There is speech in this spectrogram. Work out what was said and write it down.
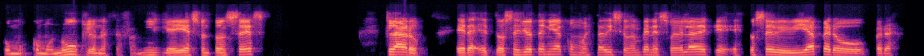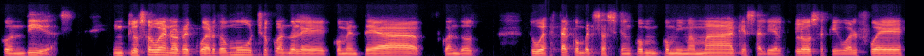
como, como núcleo, nuestra familia y eso. Entonces, claro, era, entonces yo tenía como esta visión en Venezuela de que esto se vivía, pero, pero escondidas. Incluso, bueno, recuerdo mucho cuando le comenté a, cuando tuve esta conversación con, con mi mamá, que salía del closet, que igual fue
